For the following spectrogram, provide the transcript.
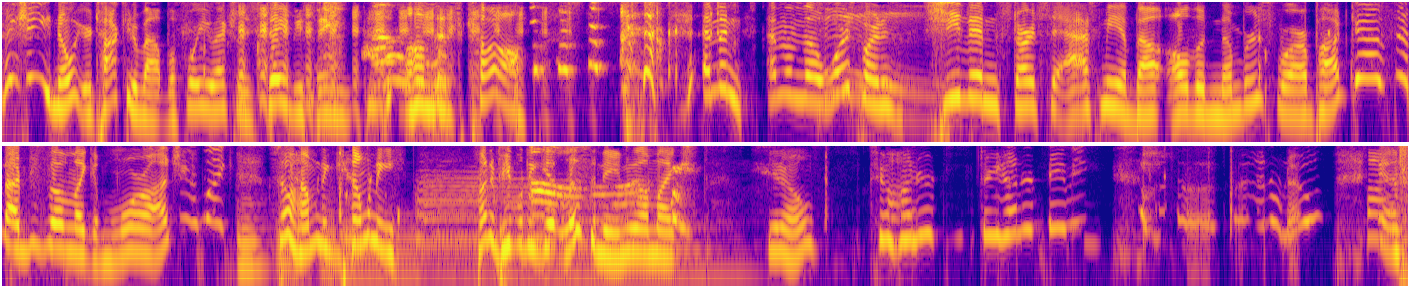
make sure you know what you're talking about before you actually say anything on this call. and then, and then the worst part is she then starts to ask me about all the numbers for our podcast, and I'm just feeling like a moron. She's like, "So how many, how many, how many people do you get listening?" And I'm like, you know, 200, 300 maybe. Uh, I don't know. I, was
